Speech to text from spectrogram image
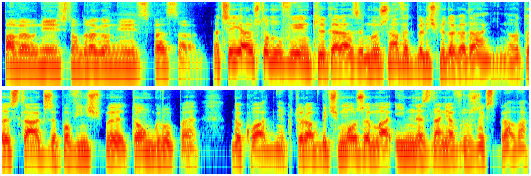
Paweł, nie idź tą drogą, nie idź z PSL-em. Znaczy, ja już to mówiłem kilka razy, my już nawet byliśmy dogadani. No, to jest tak, że powinniśmy tą grupę dokładnie, która być może ma inne zdania w różnych sprawach,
